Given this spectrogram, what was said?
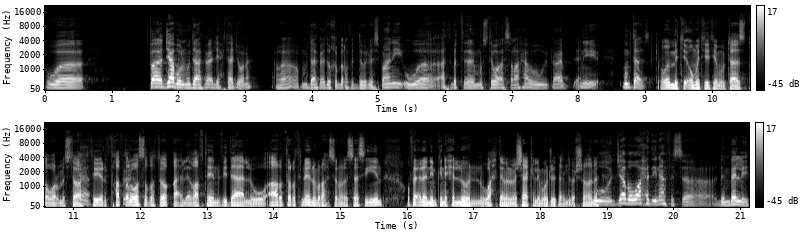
و فجابوا المدافع اللي يحتاجونه. مدافع ذو خبرة في الدوري الإسباني وأثبت مستواه صراحة. ولاعب يعني ممتاز. ومتي اومتيتي ممتاز طور مستواه. كثير. في خط ف- الوسط أتوقع الإضافتين فيدال وآرثر اثنينهم راح يصيرون اساسيين وفعلا يمكن يحلون واحدة من المشاكل اللي موجودة عند برشلونة. وجابوا واحد ينافس آه، ديمبلي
